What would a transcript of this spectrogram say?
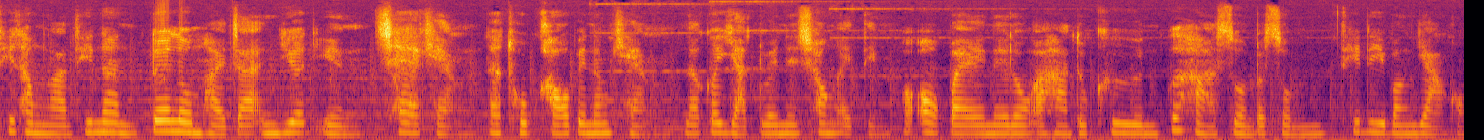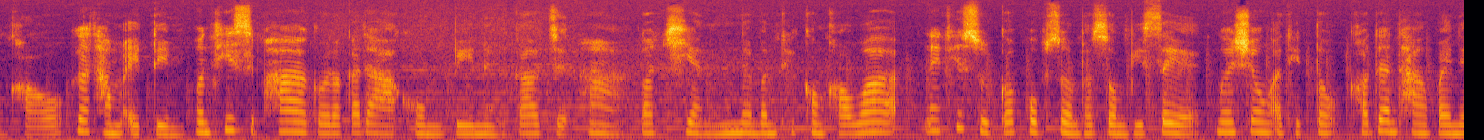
ที่ทำงานที่นั่น ด้วยลมหายใจอันเยือกเย็น แช่แข็ง และทุบเขาเป็นน้ำแข็ง แล้วก็ยัดไว้ในช่องไอติมเขาออกไปในโรงอาหารทุกคืน เพื่อหาส่วนผสมที่ดีบางอย่างของเขาเพื่อทำไอติม วันที่ 15 กรกฎาคมปี 1975ลอดเขียนในบันทึกของเขาว่า ในที่สุดก็พบส่วนผสมพิเศษ เมื่อช่วงอาทิตย์ตกเขาเดินทางไปใน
